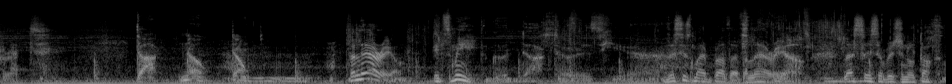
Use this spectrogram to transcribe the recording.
Don't you fret. Doc, no, don't. Valerio, it's me. The good doctor is here. This is my brother, Valerio. Leslie's original doctor.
